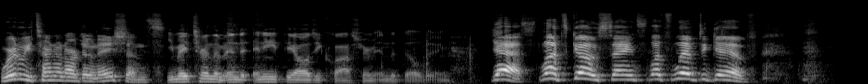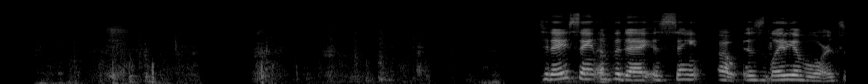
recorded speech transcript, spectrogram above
Where do we turn in our donations? You may turn them into any theology classroom in the building. Yes, let's go, Saints. Let's live to give. Today's saint of the day is Saint oh is Lady of Lourdes.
